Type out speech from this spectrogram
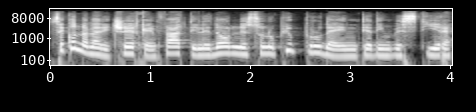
Secondo la ricerca, infatti, le donne sono più prudenti ad investire.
